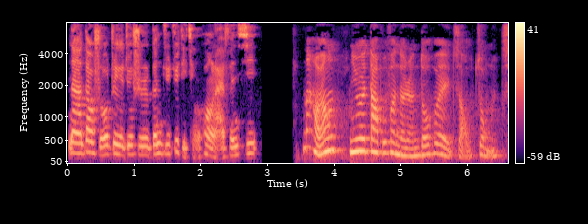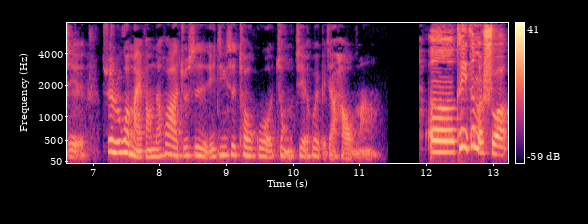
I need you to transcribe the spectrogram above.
那到时候这个就是根据具体情况来分析。那好像因为大部分的人都会找中介，所以如果买房的话，就是一定是透过中介会比较好吗？呃，可以这么说，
